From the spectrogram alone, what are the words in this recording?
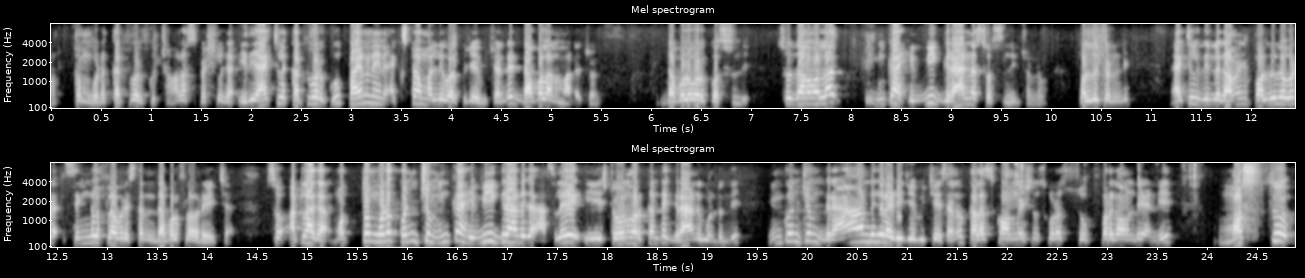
మొత్తం కూడా కట్ వర్క్ చాలా స్పెషల్గా ఇది యాక్చువల్గా కట్ వర్క్ పైన నేను ఎక్స్ట్రా మళ్ళీ వర్క్ చేయించాను. అంటే డబల్ అన్నమాట చూడండి. డబల్ వర్క్ వస్తుంది. సో దానివల్ల ఇంకా హెవీ గ్రాండ్నెస్ వస్తుంది చూడండి. పళ్ళు చూడండి. యాక్చువల్లీ దీంట్లో గమనించి పళ్ళులో కూడా సింగిల్ ఫ్లవర్ ఇస్తాను డబల్ ఫ్లవర్ వేయించా. సో అట్లాగా మొత్తం కూడా కొంచెం ఇంకా హెవీ గ్రాండ్గా అసలే ఈ స్టోన్ వర్క్ అంటే గ్రాండ్గా ఉంటుంది. ఇంకొంచెం గ్రాండ్గా రెడీ చేపించేసాను కలర్స్ కాంబినేషన్స్ కూడా సూపర్గా ఉంటాయండి. మస్తు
